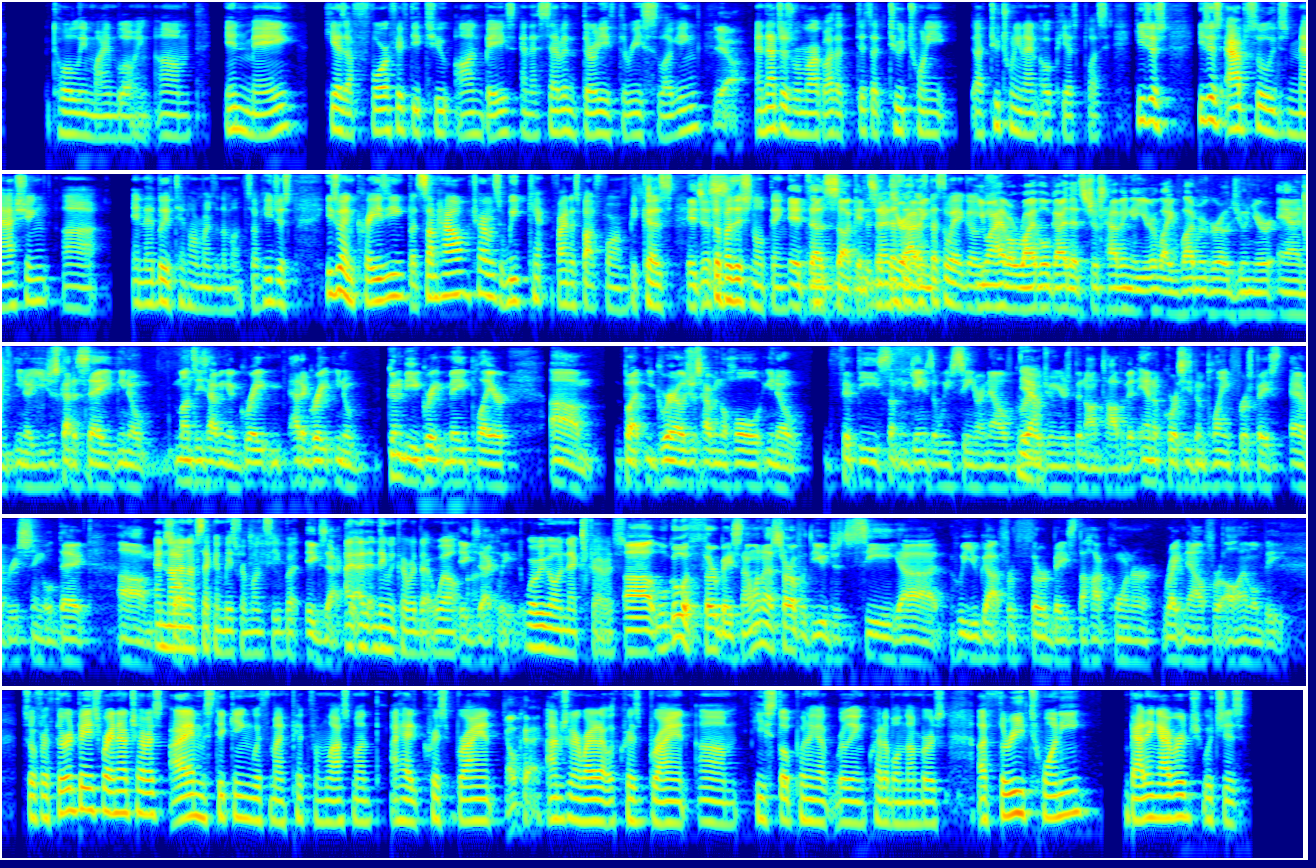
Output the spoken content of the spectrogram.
totally mind blowing. Um, in May, he has a 452 on base and a 733 slugging Yeah. and that's just remarkable. That's a that's a two twenty uh, two twenty nine OPS plus. He just he's just absolutely just mashing. Uh, and I believe ten home runs in the month. So he just he's going crazy. But somehow Travis, we can't find a spot for him because It it's just a positional thing. It does suck. And th- sometimes that's, you're that's, having that's the way it goes. You want to have a rival guy that's just having a year like Vladimir Guerrero Jr. and you know you just got to say you know Muncy's having a great had a great you know going to be a great May player, um, but Guerrero's just having the whole you know fifty something games that we've seen right now. Guerrero Yeah. Jr. has been on top of it, and of course he's been playing first base every single day. Um, and not so- enough second base for Muncy, but exactly. I, I think we covered that well. Exactly. Uh, where are we going next, Travis? Uh, we'll go with third base, and I want to start off with you just to see uh, who you got for third base, the hot corner right now for all MLB. So for third base right now, Travis, I am sticking with my pick from last month. I had Kris Bryant. Okay. I'm just gonna write it out with Kris Bryant. Um, he's still putting up really incredible numbers. A 320 batting average, which is,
